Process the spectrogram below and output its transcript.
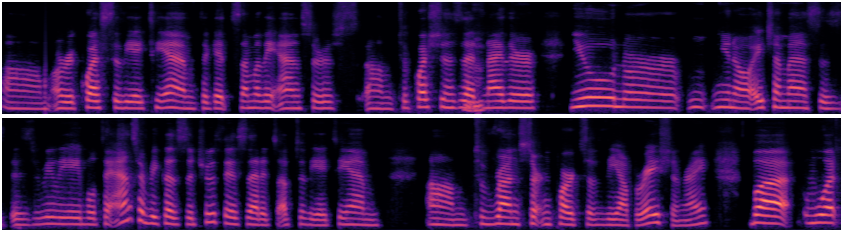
um, a request to the ATM to get some of the answers um, to questions that mm-hmm. neither you nor you know HMS is is really able to answer because the truth is that it's up to the ATM um, to run certain parts of the operation, right? But what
